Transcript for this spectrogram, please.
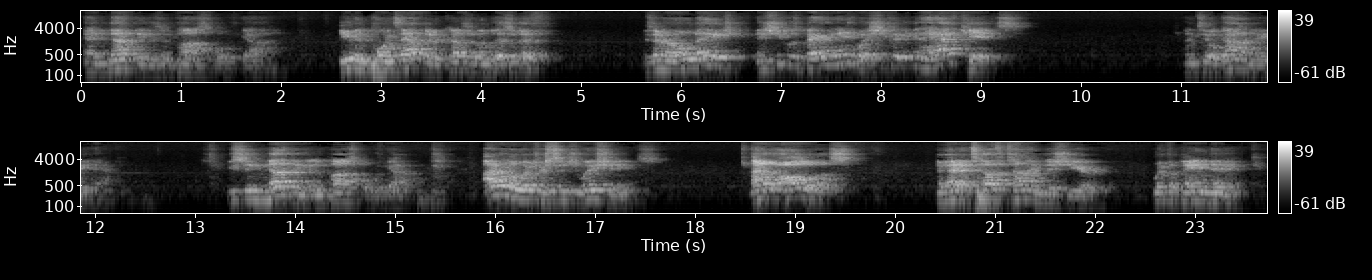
And nothing is impossible with God. Even points out that her cousin Elizabeth is in her old age and she was barren anyway. She couldn't even have kids until God made it happen. You see, nothing is impossible with God. I don't know what your situation is. I know all of us have had a tough time this year with the pandemic.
